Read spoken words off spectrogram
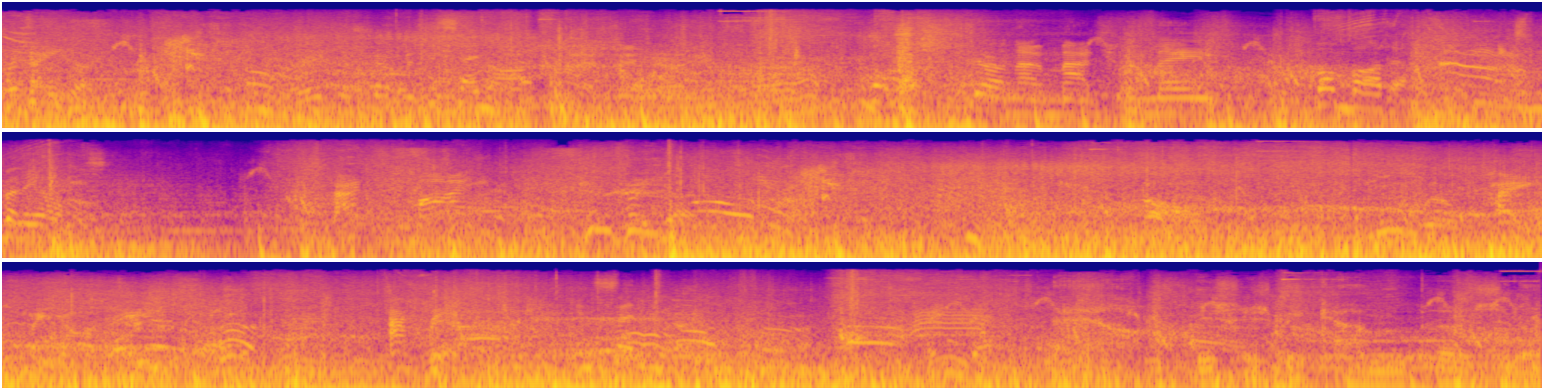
Protego. Descendo. You're no match for me. Bombarda. Expelliarmus. That's mine. Confringo. You will pay for your. Incendio. Now, this has become personal.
